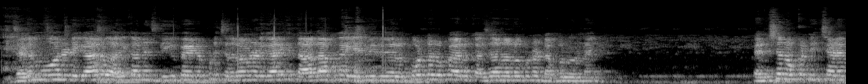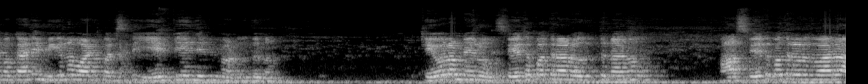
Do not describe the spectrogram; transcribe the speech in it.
జగన్మోహన్ రెడ్డి గారు అధికారం నుంచి దిగిపోయేటప్పుడు చంద్రబాబు నాయుడు గారికి దాదాపుగా ఎనిమిది వేల కోట్ల రూపాయల ఖజానాలో కూడా డబ్బులు ఉన్నాయి. పెన్షన్ ఒకటి ఇచ్చాడేమో కానీ మిగిలిన వాటి పరిస్థితి ఏంటి అని చెప్పి మేము అడుగుతున్నాం. కేవలం నేను శ్వేతపత్రాలు వదులుతున్నాను. ఆ శ్వేతపత్రాల ద్వారా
